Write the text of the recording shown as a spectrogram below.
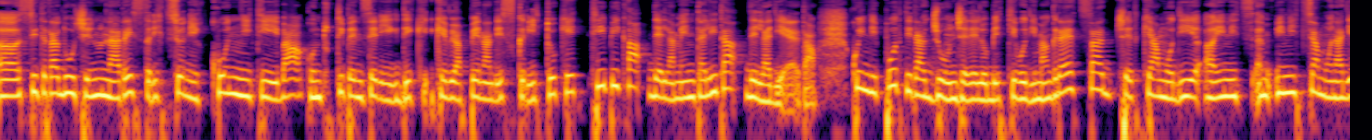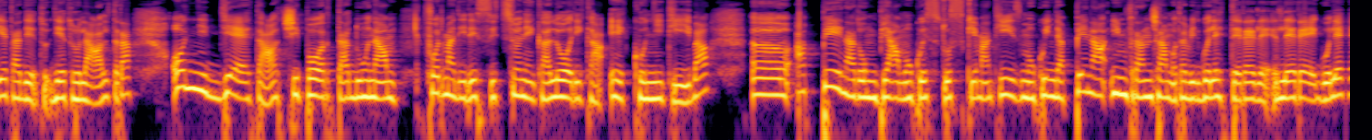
uh, si traduce in una restrizione cognitiva con tutti i pensieri di, che vi ho appena descritto, che è tipica della mentalità della dieta. Quindi pur di raggiungere l'obiettivo di magrezza, cerchiamo di uh, inizi- iniziamo una dieta dietro, dietro l'altra. Ogni dieta ci porta ad una forma di restrizione calorica e cognitiva. Uh, appena rompiamo questo schematismo, quindi appena infranciamo tra virgolette le, le regole,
